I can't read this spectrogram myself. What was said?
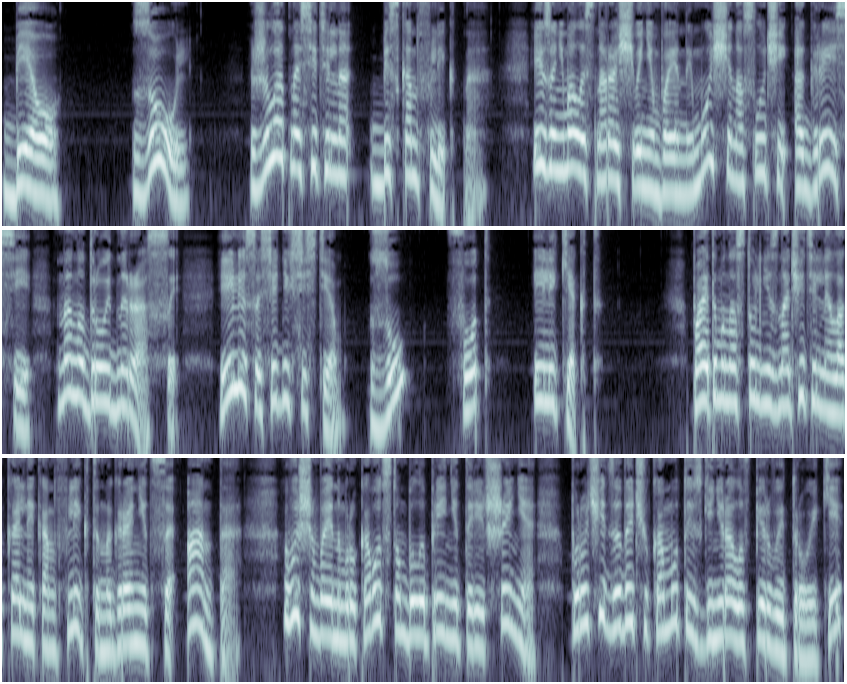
Бео, Зоуль — жила относительно бесконфликтно и занималась наращиванием военной мощи на случай агрессии нанодроидной расы или соседних систем — ЗУ, ФОТ или КЕКТ. Поэтому на столь незначительный локальный конфликт на границе Анта высшим военным руководством было принято решение поручить задачу кому-то из генералов первой тройки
